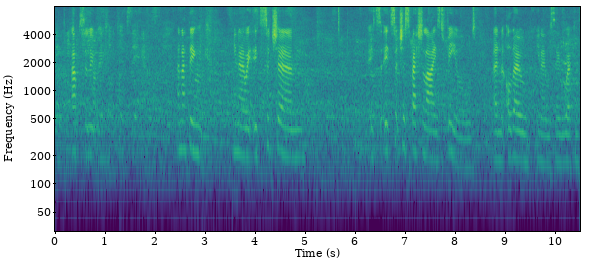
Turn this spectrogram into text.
thinking Absolutely. have a clinical experience? And I think, you know, it, it's such a it's it's such a specialised field. And although you know we say we work in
